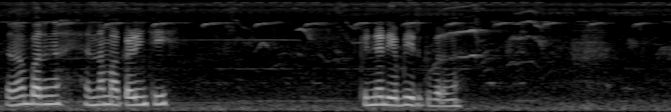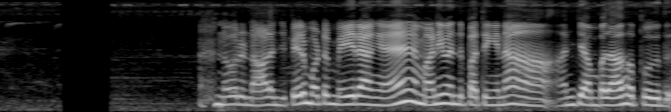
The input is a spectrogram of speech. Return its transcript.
இதெல்லாம் பாருங்க. என்னம்மா கழிஞ்சி? பின்னாடி எப்படி இருக்கு பாருங்க. இன்னும் ஒரு நாலஞ்சு பேர் மட்டும் மேய்கிறாங்க மணி வந்து பார்த்தீங்கன்னா அஞ்சு ஐம்பதாக போகுது.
